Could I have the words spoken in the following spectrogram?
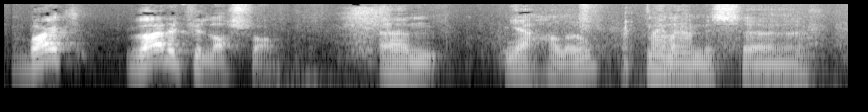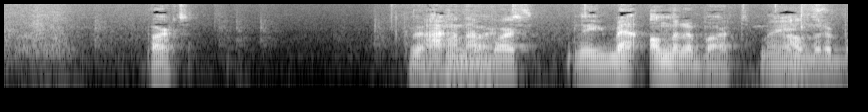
Bart, waar heb je last van? Ehm, ja, hallo. Mijn naam is eh, Bart. Ik ben Aangenaam, Nee, ik ben andere Bart, maar je Andere Bart.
